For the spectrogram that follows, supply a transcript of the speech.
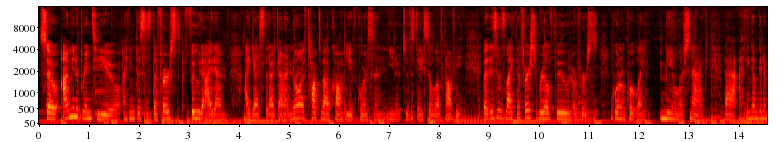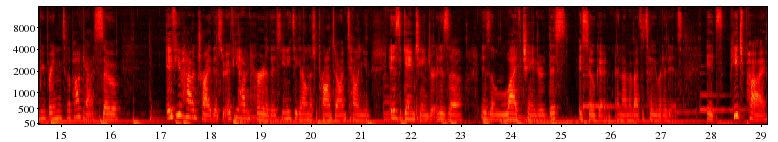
So i'm gonna bring to you i think this is the first food item i guess that i've done. I know i've talked about coffee of course and you know to this day still love coffee. But this is like the first real food or first quote unquote like meal or snack that I think I'm going to be bringing to the podcast. So, if you haven't tried this or if you haven't heard of this, you need to get on this pronto. I'm telling you, it is a game changer. It is a it is a life changer. This is so good, and I'm about to tell you what it is. It's peach pie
